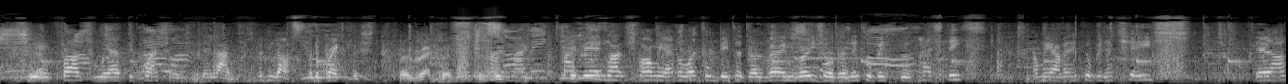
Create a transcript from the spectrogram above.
So in France we have the croissants for the lunch, for the lunch, for the breakfast. For breakfast. 'cause we- Maybe at lunchtime we have a little bit of the vangers or the little bit of the pasties, and we have a little bit of cheese. You know,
